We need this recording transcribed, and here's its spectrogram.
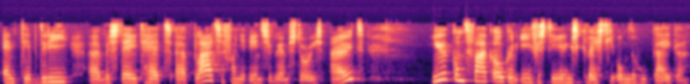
En tip 3, besteed het plaatsen van je Instagram stories uit. Hier komt vaak ook een investeringskwestie om de hoek kijken.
